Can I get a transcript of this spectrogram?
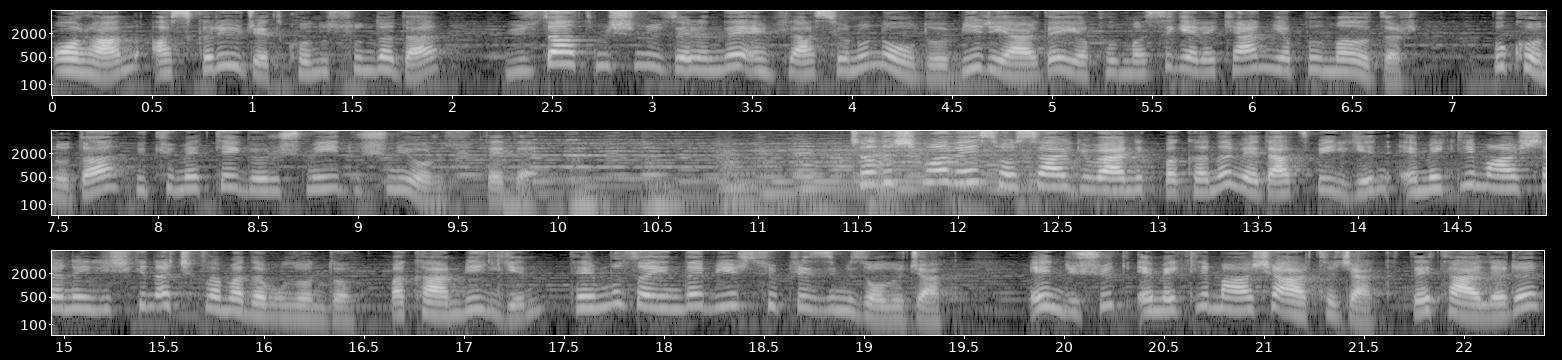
Orhan, asgari ücret konusunda da %60'ın üzerinde enflasyonun olduğu bir yerde yapılması gereken yapılmalıdır. Bu konuda hükümetle görüşmeyi düşünüyoruz, dedi. Çalışma ve Sosyal Güvenlik Bakanı Vedat Bilgin emekli maaşlarına ilişkin açıklamada bulundu. Bakan Bilgin, Temmuz ayında bir sürprizimiz olacak. En düşük emekli maaşı artacak. Detayları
